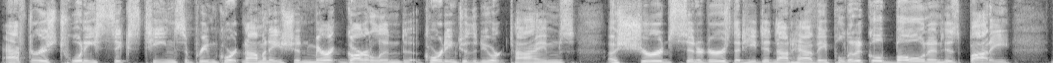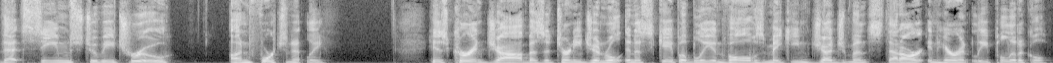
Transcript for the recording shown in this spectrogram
After his 2016 Supreme Court nomination, Merrick Garland, according to the New York Times, assured senators that he did not have a political bone in his body. That seems to be true, unfortunately. His current job as Attorney General inescapably involves making judgments that are inherently political.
